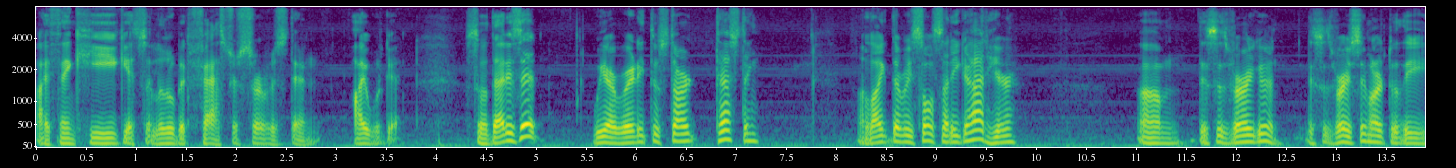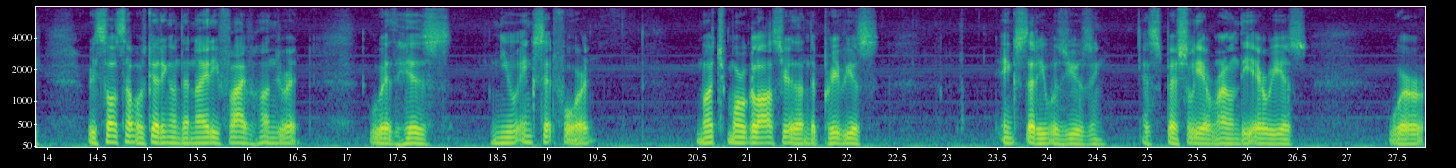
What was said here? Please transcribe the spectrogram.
I think he gets a little bit faster service than I would get. So that is it. We are ready to start testing. I like the results that he got here. Um, this is very good. This is very similar to the results I was getting on the 9500 with his new ink set for it. Much more glossier than the previous inks that he was using, especially around the areas where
